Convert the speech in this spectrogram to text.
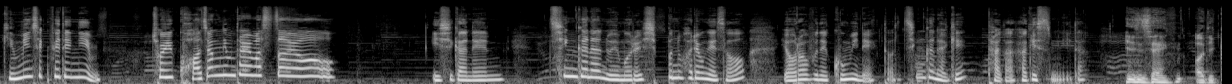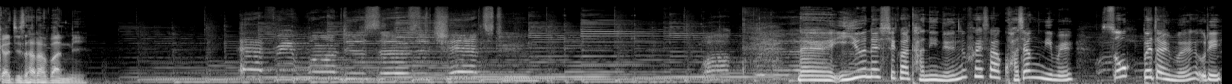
김민식 PD님, 저희 과장님 닮았어요. 이 시간은 친근한 외모를 10분 활용해서 여러분의 고민에 더 친근하게 다가가겠습니다. 인생 어디까지 살아봤니? 네, 이윤혜 씨가 다니는 회사 과장님을 쏙 빼닮은 우리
